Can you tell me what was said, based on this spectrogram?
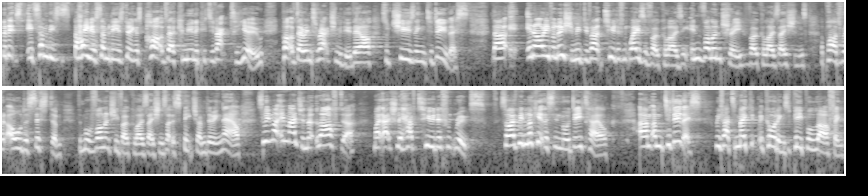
but it's, it's somebody's behavior somebody is doing as part of their communicative act to you, part of their interaction with you. They are sort of choosing to do this. Now, in our evolution, we've developed two different ways of vocalizing. Involuntary vocalizations are part of an older system, the more voluntary vocalizations, like the speech I'm doing now. So we might imagine that laughter might actually have two different roots. So I've been looking at this in more detail. Um, and to do this, we've had to make recordings of people laughing.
